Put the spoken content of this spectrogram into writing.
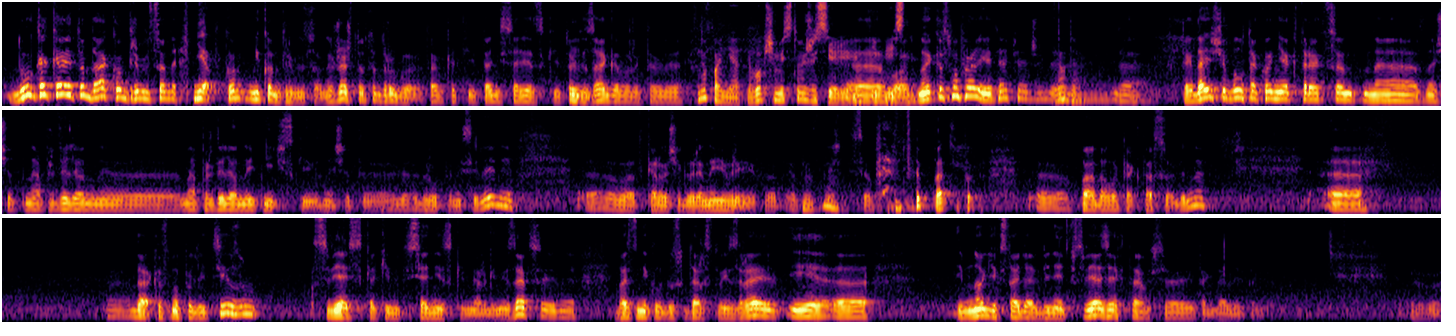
Э, Ну, какая-то, да, контрреволюционная. Нет, кон- не контрреволюционная, уже что-то другое. Там какие-то антисоветские, то ли заговоры, то ли... Ну, понятно. В общем, из той же серии Э, и песни. вот. Ну и космополиты, опять же. Да. Ну да. да. Тогда еще был такой некоторый акцент на, значит, на определенные, э, на определенные этнические, значит, э, группы населения. Э, Вот, короче говоря, на евреев. Вот это, значит, все падало как-то особенно. Э, Да, космополитизм, связь с какими-то сионистскими организациями, возникло государство Израиль, и, э, и многих стали обвинять в связях там все и так далее, и так далее.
